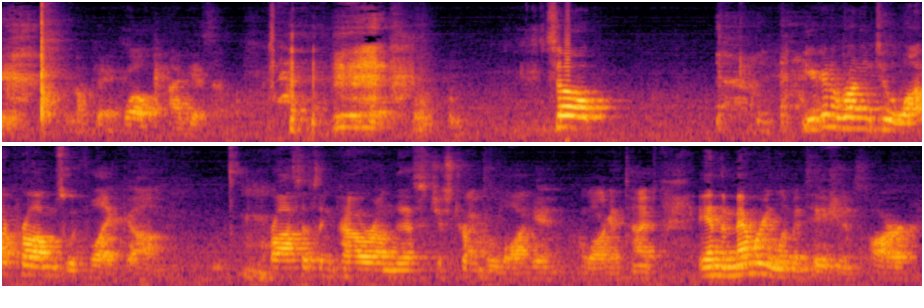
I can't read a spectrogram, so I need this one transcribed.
Okay, well, I guess I will. so, you're going to run into a lot of problems with like um, processing power on this, just trying to log in, log in times. And the memory limitations are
